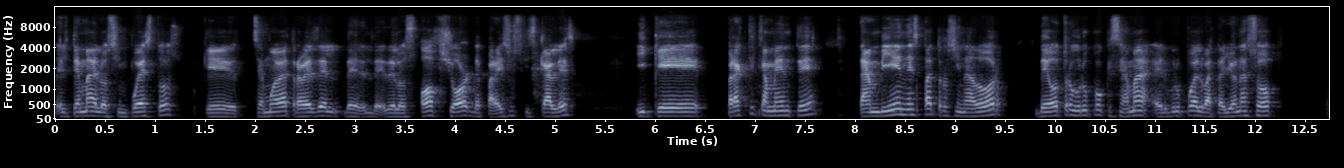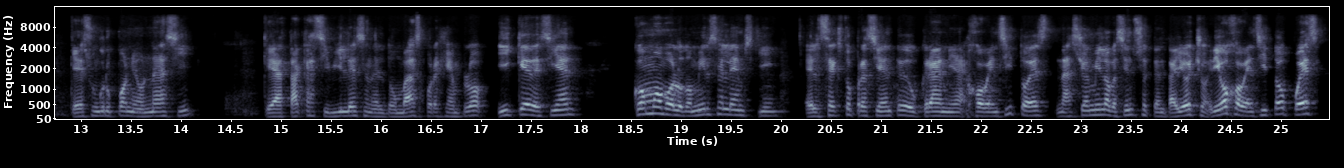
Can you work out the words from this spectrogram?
el tema de los impuestos, que se mueve a través de, los offshore, de paraísos fiscales, y que prácticamente también es patrocinador de otro grupo que se llama el Grupo del Batallón Azov, que es un grupo neonazi que ataca civiles en el Donbass, por ejemplo, y que decían cómo Volodymyr Zelensky, el sexto presidente de Ucrania, jovencito es, nació en 1978. digo jovencito, pues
